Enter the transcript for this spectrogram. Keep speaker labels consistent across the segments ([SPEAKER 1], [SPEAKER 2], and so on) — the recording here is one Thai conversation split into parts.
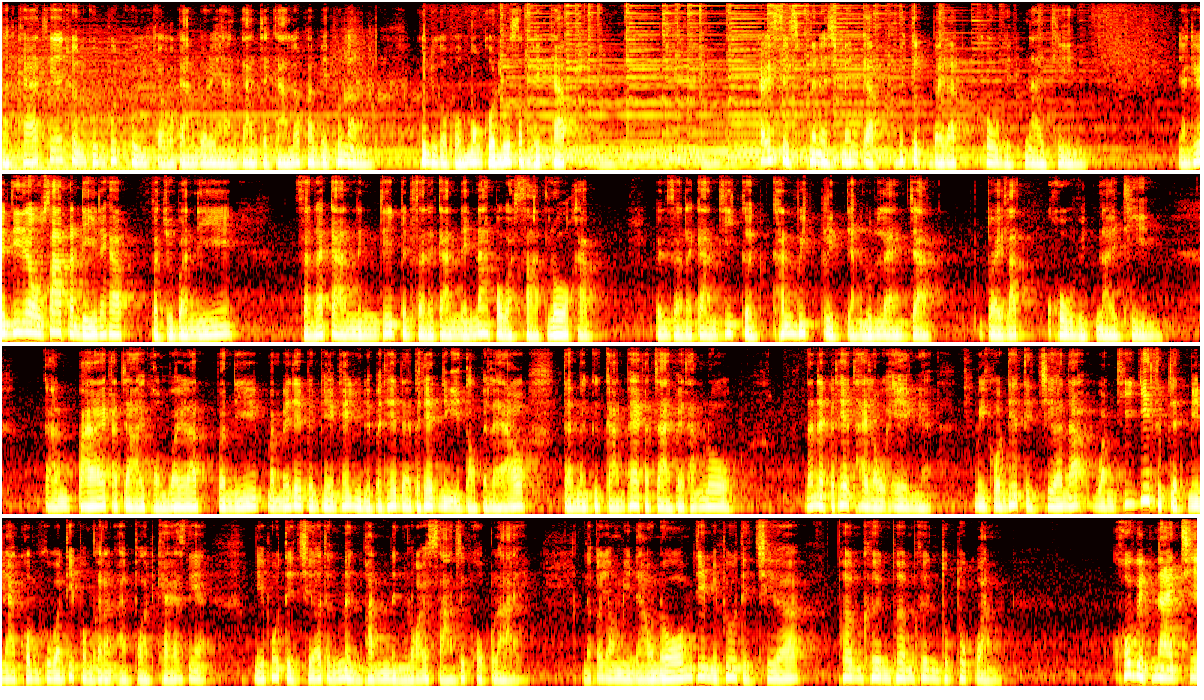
[SPEAKER 1] พอดแคสต์ที่จะชวนคุณพูดคุยเกี่ยวกับการบริหารการจัดการและความเป็นผู้นำคุณอยู่กับผมมงคลรุสมฤทธิ์ครับ Crisis Management กับวิกฤตไวรัสโควิด -19 อย่างที่เป็นที่เราทราบกันดีนะครับ ปัจจุบันนี้สถานการณ์หนึ่งที่เป็นสถานการณ์ในหน้าประวัติศาสตร์โลกครับ เป็นสถานการณ์ที่เกิดขั้นวิกฤตอย่างรุนแรงจากไวรัสโควิด -19 การแพร่กระจายของไวรัสวันนี้มันไม่ได้เป็นเพียงแค่อยู่ในประเทศใดประเทศหนึ่งอีกต่อไปแล้ว แต่มันคือการแพร่กระจายไปทั้งโลก และในประเทศไทยเราเองเนี่ยมีคนที่ติดเชื้อณวันที่ 27 มีนาคมคือวันที่ผมกำลังอัดพอดแคสต์เนี่ยมีผู้ติดเชื้อถึง 1,136ราย แล้วก็ยังมีแนวโน้มที่มีผู้ติดเชื้อเพิ่มขึ้นเพิ่มขึ้นทุกๆวันโควิด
